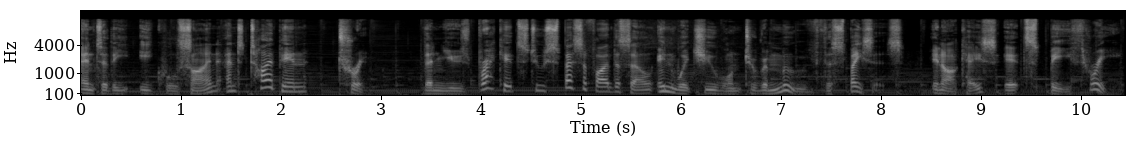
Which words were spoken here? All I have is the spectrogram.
enter the equal sign and type in trim. Then use brackets to specify the cell in which you want to remove the spaces. In our case, it's B3.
